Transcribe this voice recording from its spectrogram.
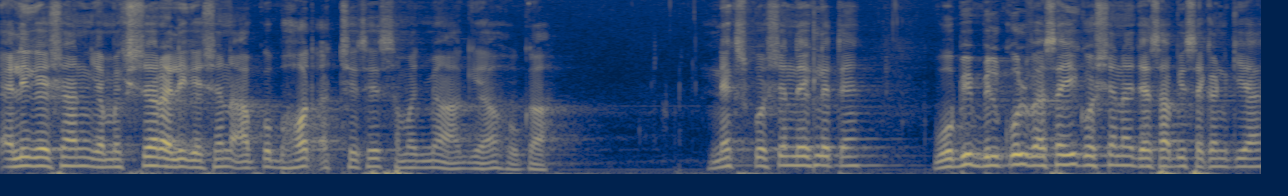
एलिगेशन या मिक्सचर एलिगेशन आपको बहुत अच्छे से समझ में आ गया होगा। नेक्स्ट क्वेश्चन देख लेते हैं। वो भी बिल्कुल वैसा ही क्वेश्चन है जैसा अभी सेकंड किया है।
